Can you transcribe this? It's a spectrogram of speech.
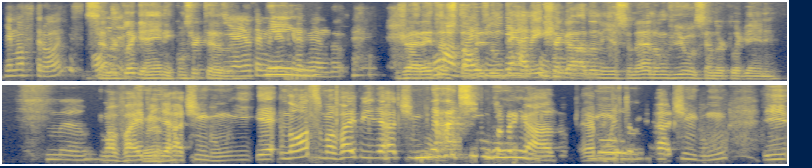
Game of Thrones? Sandor Clegane, com certeza. E aí eu terminei Sim. escrevendo. Jareta talvez não tenha nem chegado nisso, né? Não viu o Sandor Clegane. Não. Uma vibe Foi. Ilha Ratimbum. E é, nossa, uma vibe Ratimbum. Ilha Ratimbum. Muito obrigado. É Boa. muito Ilha Ratimbum. E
